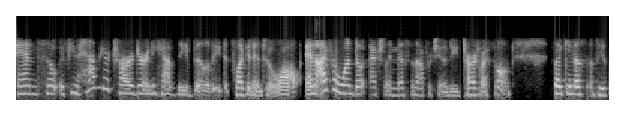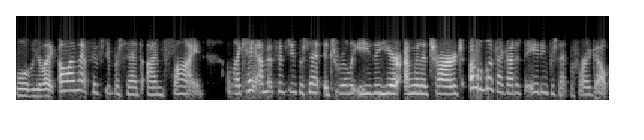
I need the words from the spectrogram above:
and so if you have your charger and you have the ability to plug it into a wall and i for one don't actually miss an opportunity to charge my phone it's like you know some people will be like oh i'm at 50% i'm fine. I'm like hey i'm at 50% it's really easy here. I'm going to charge. Oh look i got it to 80% before i go.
